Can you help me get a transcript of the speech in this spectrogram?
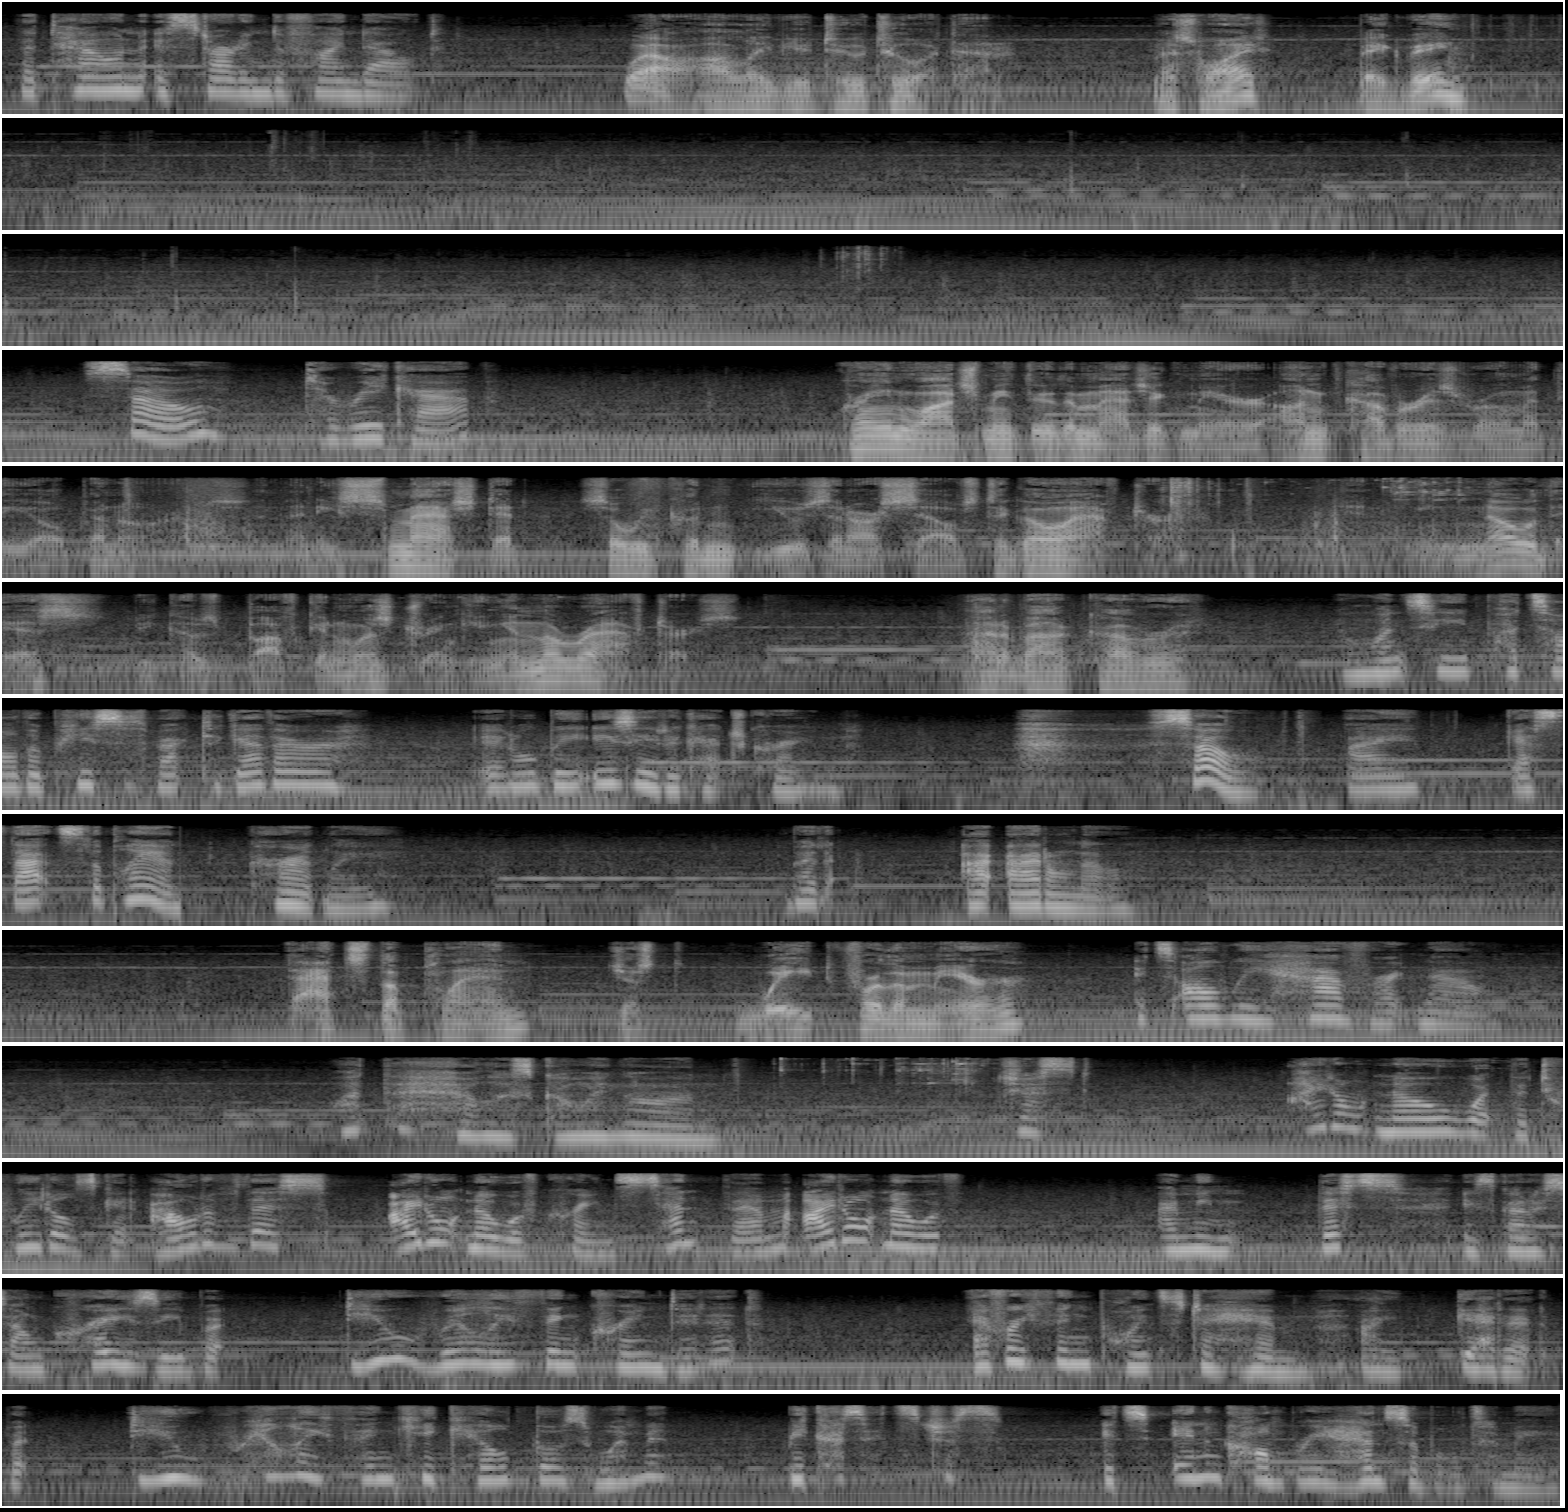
The town is starting to find out. Well, I'll leave you two to it then. Miss White? Bigby? So, to recap, Crane watched me through the magic mirror uncover his room at the open arms, and then he smashed it so we couldn't use it ourselves to go after him. And we know this because Buffkin was drinking in the rafters. That about cover it? and once he puts all the pieces back together, it'll be easy to catch Crane. So, I guess that's the plan, currently. But I, I don't know. That's the plan? Just wait for the mirror? It's all we have right now. What the hell is going on? Just... I don't know what the Tweedles get out of this. I don't know if Crane sent them. I don't know if... I mean, this is gonna sound crazy, but do you really think Crane did it? Everything points to him, I get it, but do you really think he killed those women? Because it's just... it's incomprehensible to me.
